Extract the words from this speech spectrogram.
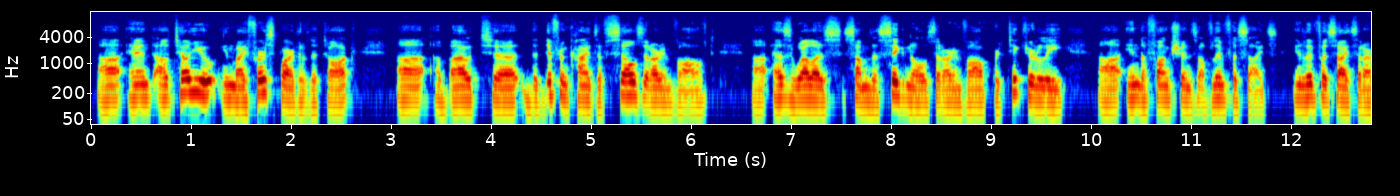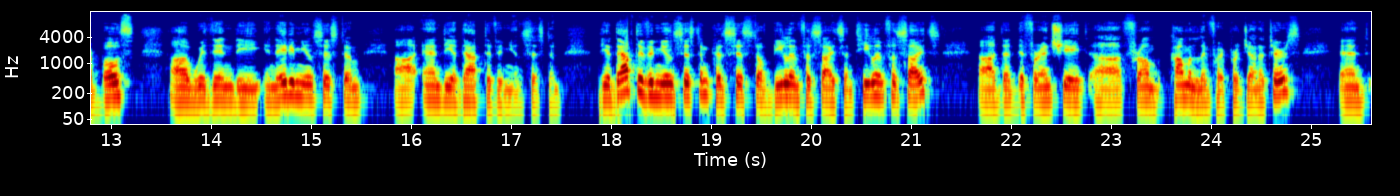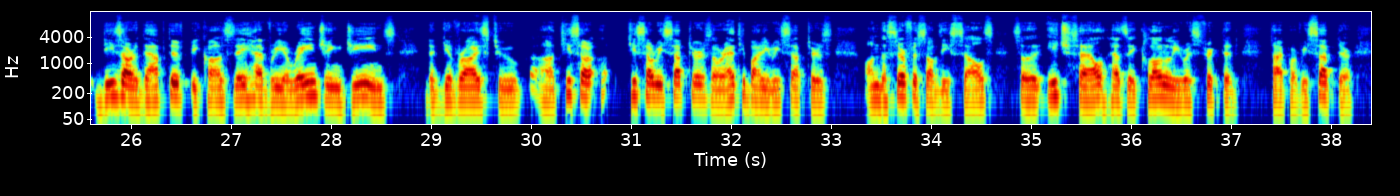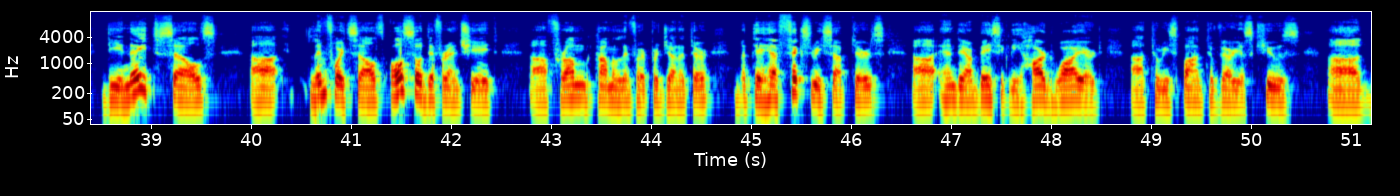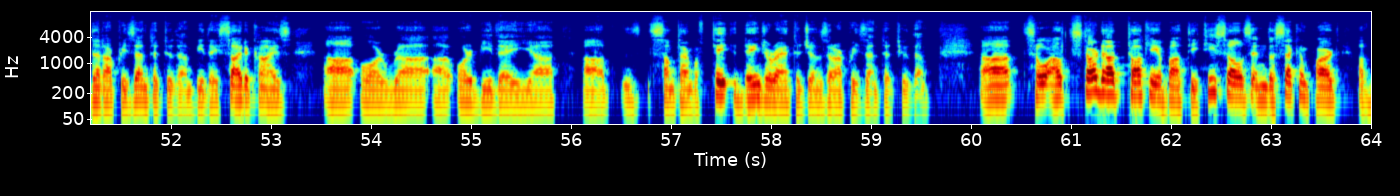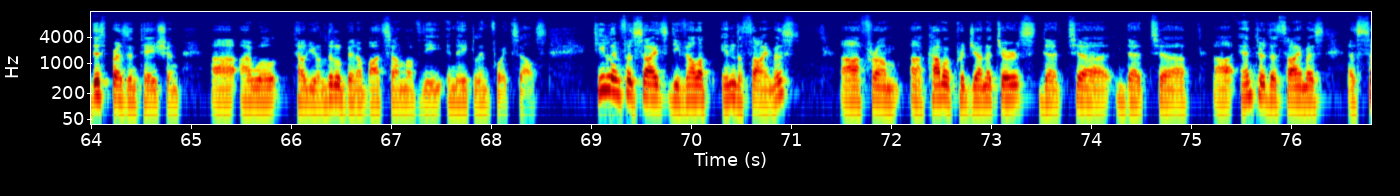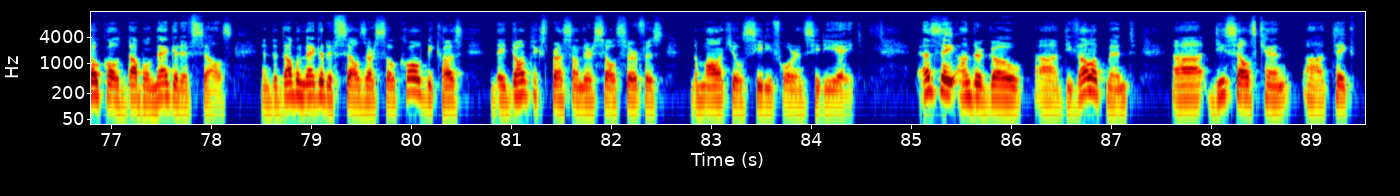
Uh, and I'll tell you in my first part of the talk uh, about uh, the different kinds of cells that are involved, uh, as well as some of the signals that are involved, particularly uh, in the functions of lymphocytes, in lymphocytes that are both within the innate immune system and the adaptive immune system. The adaptive immune system consists of B lymphocytes and T lymphocytes. that differentiate from common lymphoid progenitors. And these are adaptive because they have rearranging genes that give rise to uh, T, cell, T cell receptors or antibody receptors on the surface of these cells so that each cell has a clonally restricted type of receptor. The innate cells, uh, lymphoid cells, also differentiate uh, from common lymphoid progenitor, but they have fixed receptors uh, and they are basically hardwired uh, to respond to various cues uh, that are presented to them, be they cytokines uh, or uh, or be they some type of t- danger antigens that are presented to them. so I'll start out talking about the T cells. In the second part of this presentation, I will tell you a little bit about some of the innate lymphoid cells. T lymphocytes develop in the thymus from uh, common progenitors that uh, that uh, uh, enter the thymus as so-called double negative cells. And the double negative cells are so called because they don't express on their cell surface the molecules CD4 and CD8. As they undergo uh, development, these cells can take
